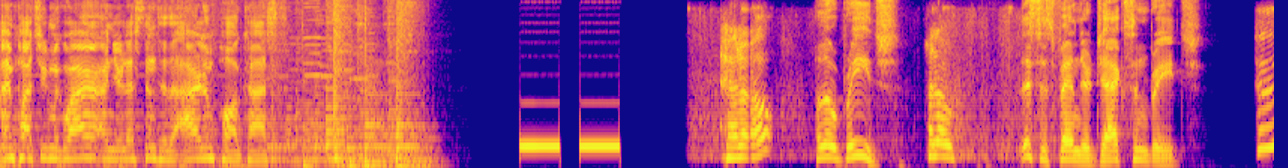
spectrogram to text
I'm Patrick McGuire, and you're listening to the Ireland Podcast. Hello. Hello, Bríd. Hello. This is Fender Jackson Bríd. Who?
